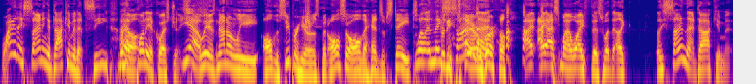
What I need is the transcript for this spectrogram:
Why are they signing a document at sea? I have plenty of questions. Yeah, it was not only all the superheroes, but also all the heads of state. Well, and they for the signed entire that. world. I, I asked my wife this. What, the, like, they signed that document.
